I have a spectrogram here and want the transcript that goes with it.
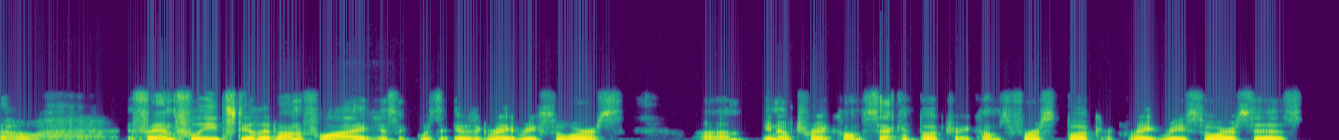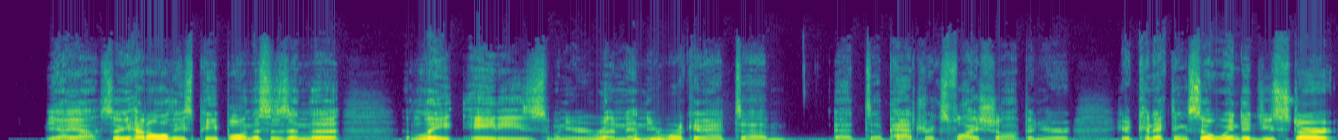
oh, Van Fleet Steelhead on a Fly is a, was it was a great resource. Um, you know, Trey Combs' second book, Trey Combs' first book are great resources. Yeah, yeah. So you had all these people, and this is in the late '80s when you're running and you're Mm-hmm. working at um, at uh, Patrick's Fly Shop, and you're you're connecting. So when did you start?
